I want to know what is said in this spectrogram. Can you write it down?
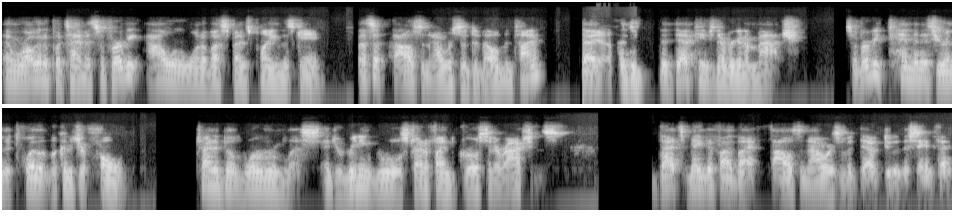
And we're all going to put time in. So for every hour one of us spends playing this game, that's a thousand hours of development time that Yeah. the, the dev team's never going to match. So if every ten minutes you're in the toilet looking at your phone, trying to build war room lists, and you're reading rules, trying to find gross interactions, that's magnified by a thousand hours of a dev doing the same thing.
